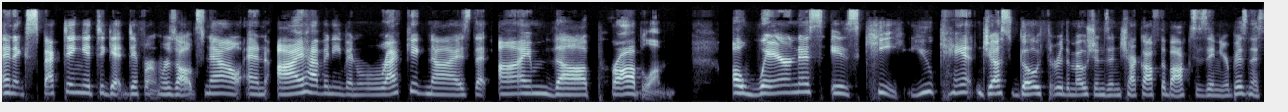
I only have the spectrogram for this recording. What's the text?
and expecting it to get different results now. And I haven't even recognized that I'm the problem awareness is key. You can't just go through the motions and check off the boxes in your business.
